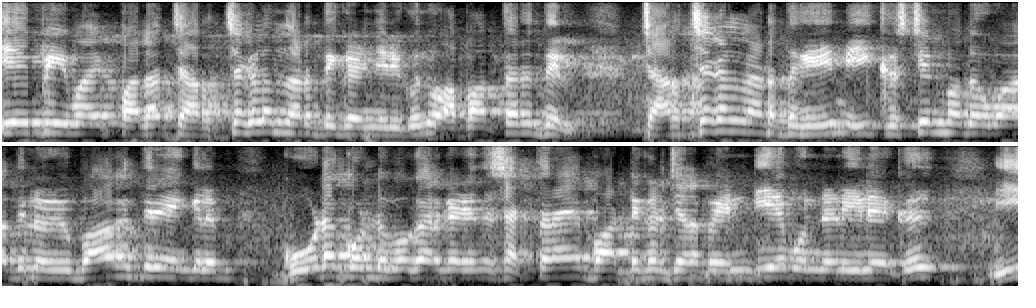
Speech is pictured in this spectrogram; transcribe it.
ജെ പിയുമായി പല ചർച്ചകളും നടത്തി കഴിഞ്ഞിരിക്കുന്നു. അപ്പൊ അത്തരത്തിൽ ചർച്ചകൾ നടത്തുകയും ഈ ക്രിസ്ത്യൻ മതവിഭാഗത്തിൽ ഒരു വിഭാഗത്തിനെങ്കിലും കൂടെ കൊണ്ടുപോകാൻ കഴിയുന്ന ശക്തരായ പാർട്ടികൾ ചിലപ്പോൾ എൻ ഡി എ മുന്നണിയിലേക്ക് ഈ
